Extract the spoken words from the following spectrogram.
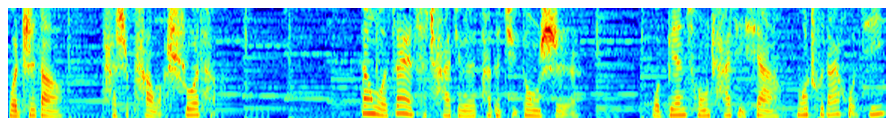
我知道他是怕我说他。当我再次察觉他的举动时，我边从茶几下摸出打火机，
